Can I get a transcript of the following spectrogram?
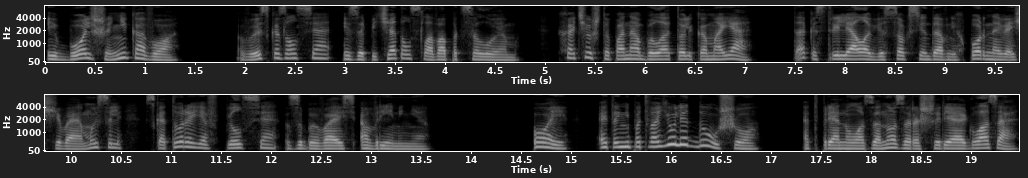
и больше никого», — высказался и запечатал слова поцелуем. «Хочу, чтобы она была только моя». Так и стреляла в висок с недавних пор навязчивая мысль, с которой я впился, забываясь о времени. «Ой, это не по твою ли душу?» Отпрянула заноза, расширяя глаза.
